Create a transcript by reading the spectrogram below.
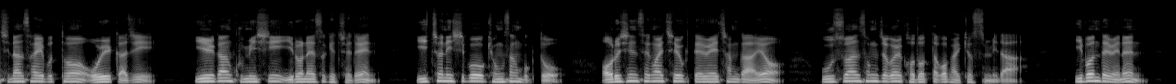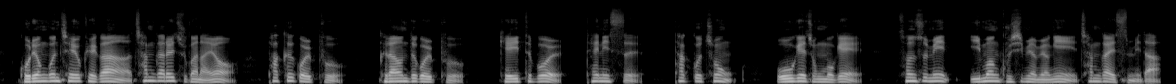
지난 4일부터 5일까지 2일간 구미시 일원에서 개최된 2025 경상북도 어르신 생활체육대회에 참가하여 우수한 성적을 거뒀다고 밝혔습니다. 이번 대회는 고령군 체육회가 참가를 주관하여 파크 골프, 그라운드 골프, 게이트볼, 테니스, 탁구 총 5개 종목에 선수 및 임원 90여 명이 참가했습니다.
